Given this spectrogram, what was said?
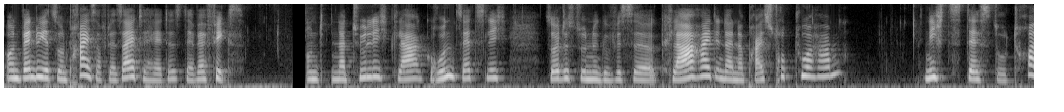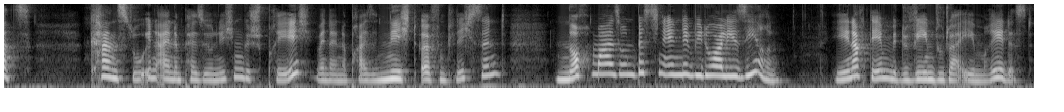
Und wenn du jetzt so einen Preis auf der Seite hättest, der wäre fix. Und natürlich, klar, grundsätzlich solltest du eine gewisse Klarheit in deiner Preisstruktur haben. Nichtsdestotrotz kannst du in einem persönlichen Gespräch, wenn deine Preise nicht öffentlich sind, nochmal so ein bisschen individualisieren. Je nachdem, mit wem du da eben redest.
